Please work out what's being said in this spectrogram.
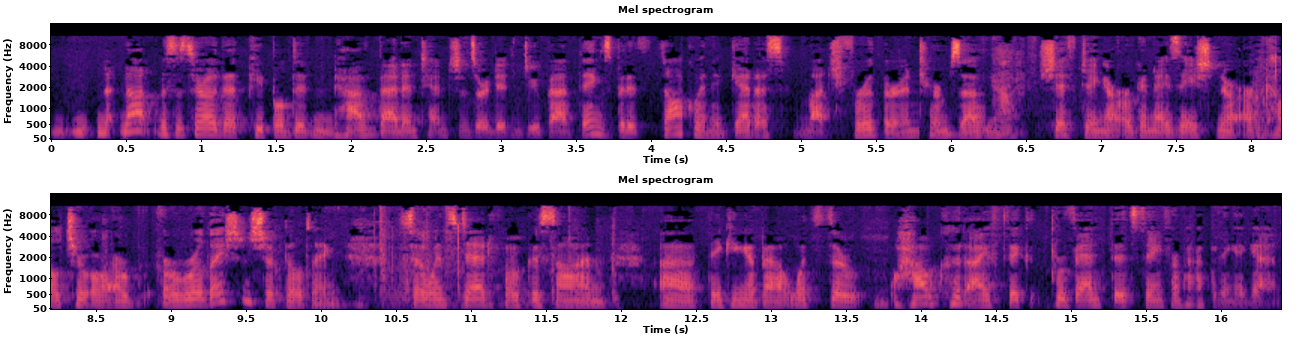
not necessarily that people didn't have bad intentions or didn't do bad things, but it's not going to get us much further in terms of yeah. shifting our organization or our culture or our, our relationship building. So instead, focus on uh, thinking about what's the how could I fix, prevent this thing from happening again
